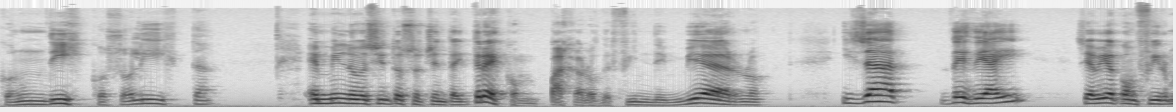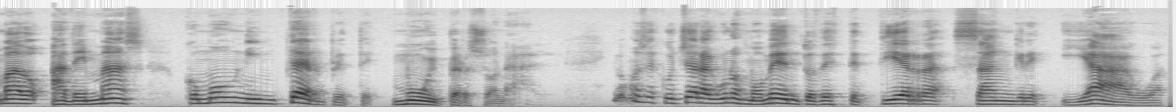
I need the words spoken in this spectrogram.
con un disco solista, en 1983 con Pájaros de fin de invierno, y ya desde ahí se había confirmado además como un intérprete muy personal. Vamos a escuchar algunos momentos de este Tierra, Sangre y Agua.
